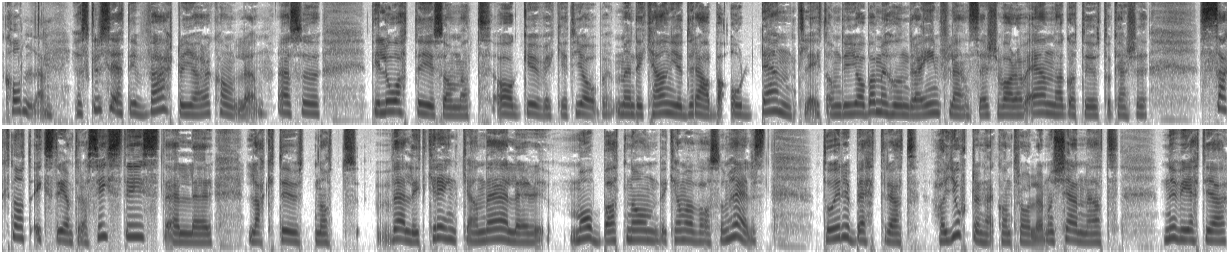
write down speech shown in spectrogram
kollen? Jag skulle säga att det är värt att göra kollen. Alltså, det låter ju som att, åh oh, gud vilket jobb, men det kan ju drabba ordentligt. Om du jobbar med hundra influencers varav en har gått ut och kanske sagt något extremt rasistiskt eller lagt ut något väldigt kränkande eller mobbat någon, det kan vara vad som helst. Då är det bättre att ha gjort den här kontrollen och känna att nu vet jag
